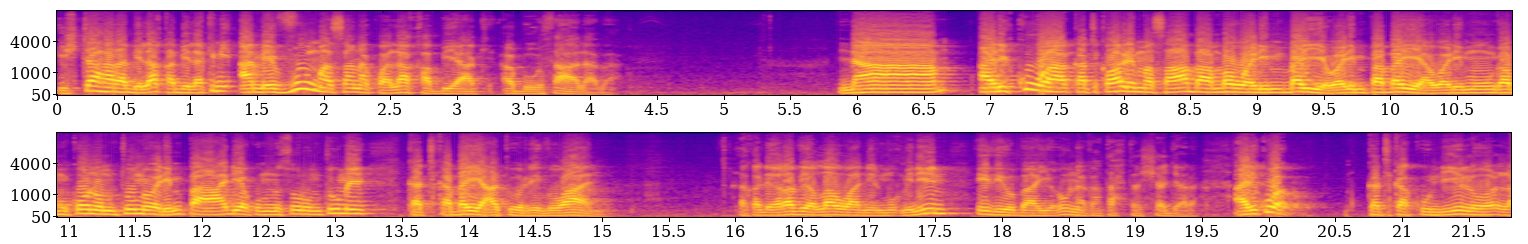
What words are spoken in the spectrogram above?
ishtahara bilaqabi, lakini amevuma sana kwa lakabi yake Abu Thalaba, na alikuwa katika wale masahaba ambao walimbaia, walimpa baia, walimuunga mkono Mtume, walimpa ahadi ya kumnusuru Mtume katika baiatu Ridwan lakad radhiallahu ani lmuminin idh yubayiunaka tahta shajara. Alikuwa katika kundi hilo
